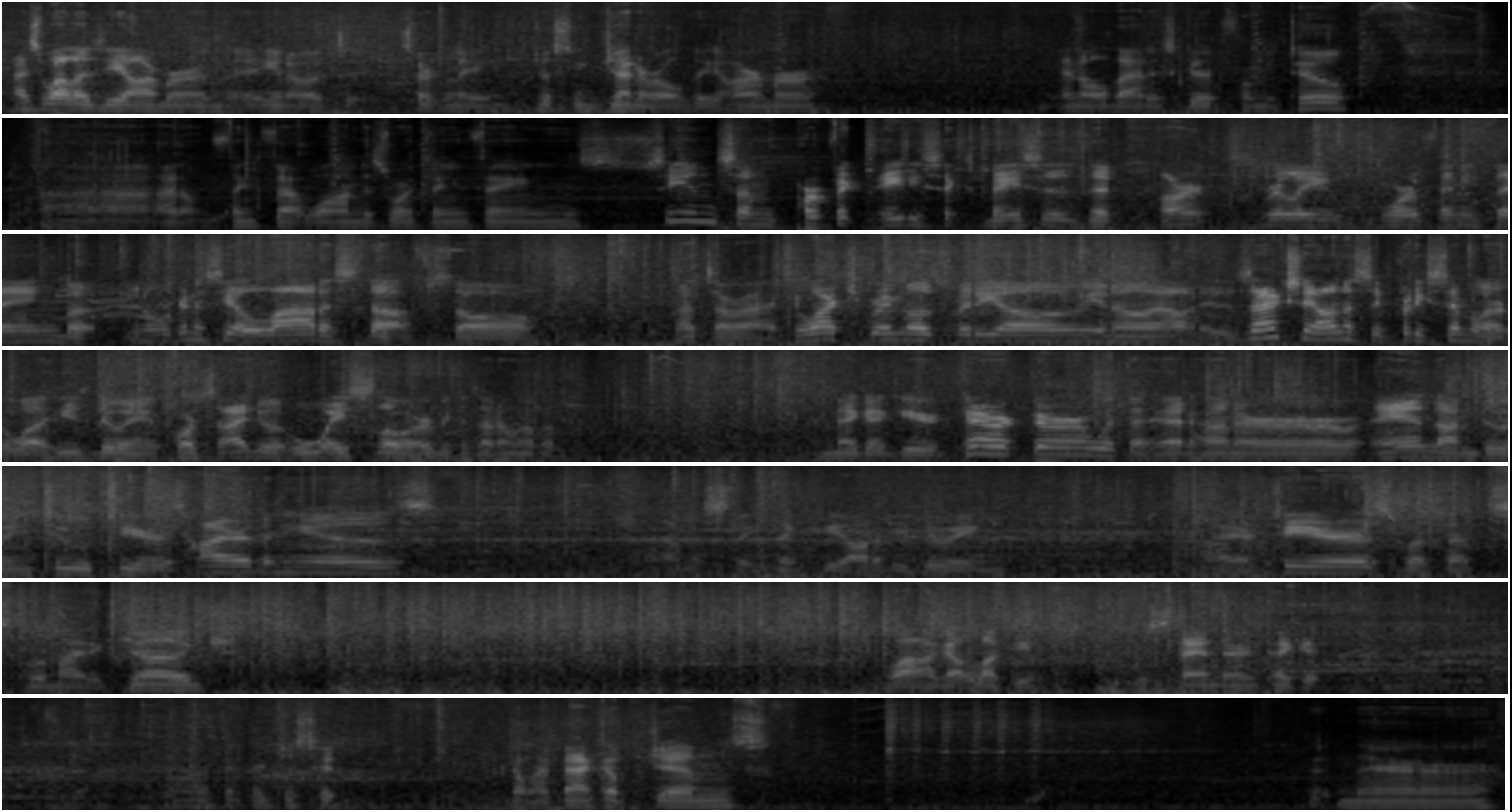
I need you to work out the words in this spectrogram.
as well as the armor and you know it's certainly just in general the armor and all that is good for me too. Uh, I don't think that wand is worth anything. Seeing some perfect 86 bases that aren't really worth anything, but you know we're gonna see a lot of stuff, so that's alright. If you watch Grimro's video, you know it's actually honestly pretty similar to what he's doing. Of course, I do it way slower because I don't have a mega geared character with a headhunter, and I'm doing two tiers higher than he is. I honestly think he ought to be doing higher tiers, but that's to judge. Wow, I got lucky. Just stand there and take it. Oh, I think I just hit. Got my backup gems. Sitting there.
